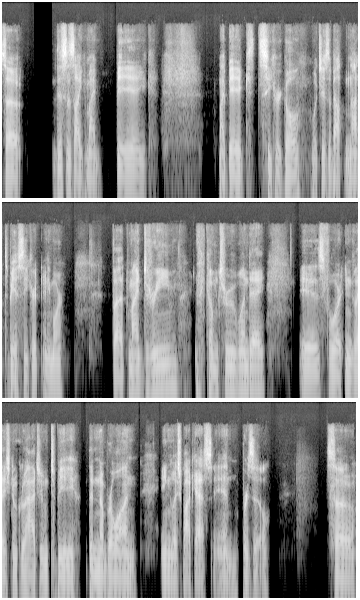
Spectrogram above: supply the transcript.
So this is like my big my big secret goal, which is about not to be a secret anymore. But my dream come true one day is for English no Rádio to be the number one English podcast in Brazil. So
